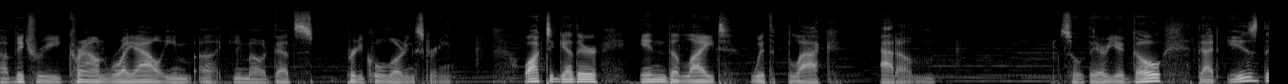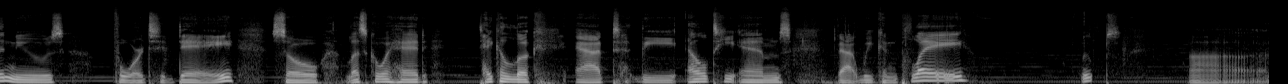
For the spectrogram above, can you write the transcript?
uh, Victory Crown Royale em uh, emote. That's pretty cool loading screen. Walk together in the light with Black Adam. So there you go. That is the news for today. So let's go ahead, take a look at the LTMs that we can play. Oops. Uh,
